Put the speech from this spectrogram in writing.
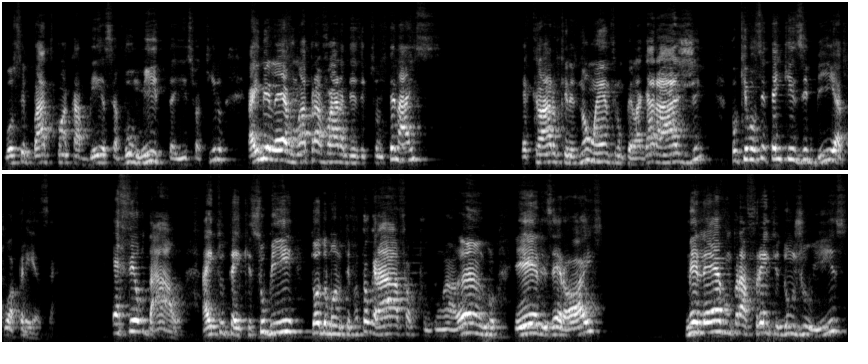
você bate com a cabeça, vomita, isso, aquilo. Aí me levam lá para a vara de execuções penais. É claro que eles não entram pela garagem, porque você tem que exibir a tua presa é feudal. Aí tu tem que subir, todo mundo te fotografa, por um ângulo, eles, heróis, me levam para frente de um juiz,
